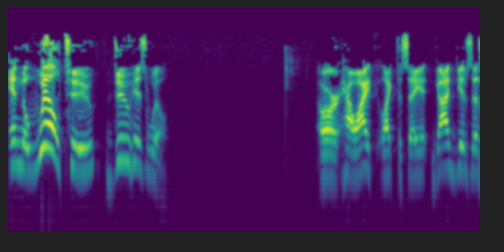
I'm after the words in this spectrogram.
and the will to do His will. Or how I like to say it, God gives us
